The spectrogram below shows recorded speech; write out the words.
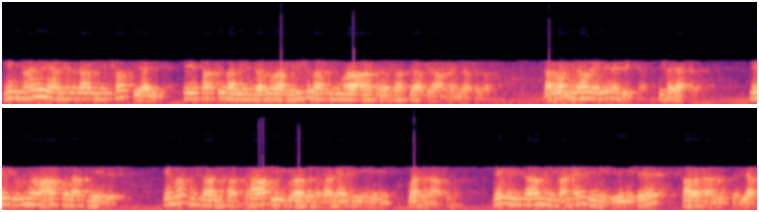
මේ නරයන් ධර්මයේ සත්‍යයයි. ඒ සත්‍ය බලෙන් දරුවා මිනිස් බඳිනවා කියලා සත්‍ය අපරාධ කරනවා. දරුවා නිරාවයකට නැතිච්චා. පිට දැක්කා. මේ බුදුම ආත්මයක් නේද? එමත් නිසා ශ්‍රද්ධා පිළිතුරගෙන බණ ඇසීමේ වටිනාකම. මේක නිසා මේ බණ ඇසීමේ දෙන්නට සවන අනුත්තරයක්.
